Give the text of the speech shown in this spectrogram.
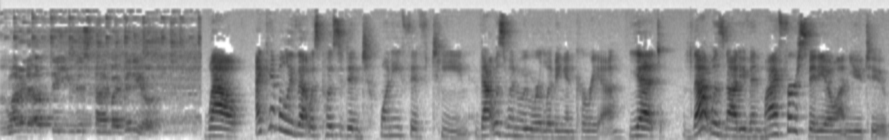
We wanted to update you this time by video. Wow, I can't believe that was posted in 2015. That was when we were living in Korea. Yet, that was not even my first video on YouTube.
